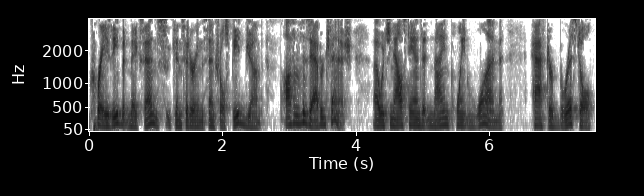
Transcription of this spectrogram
crazy, but makes sense considering the central speed jump off of his average finish, uh, which now stands at 9.1 after Bristol.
